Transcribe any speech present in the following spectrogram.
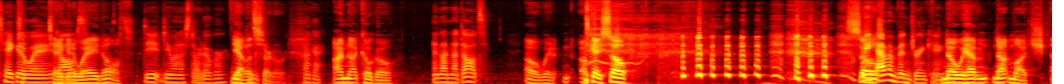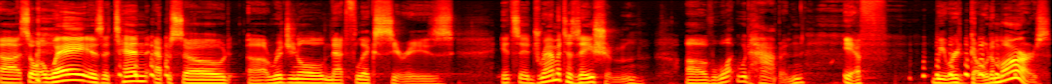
Take it t- away. Take it away, Daltz. Do you, do you want to start over? Yeah, We let's start over. Okay. I'm not Coco. And I'm not Daltz. Oh, wait. Okay, so. so we haven't been drinking. No, we haven't. Not much. Uh, so, Away is a ten-episode uh, original Netflix series. It's a dramatization of what would happen if we were to go to Mars.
